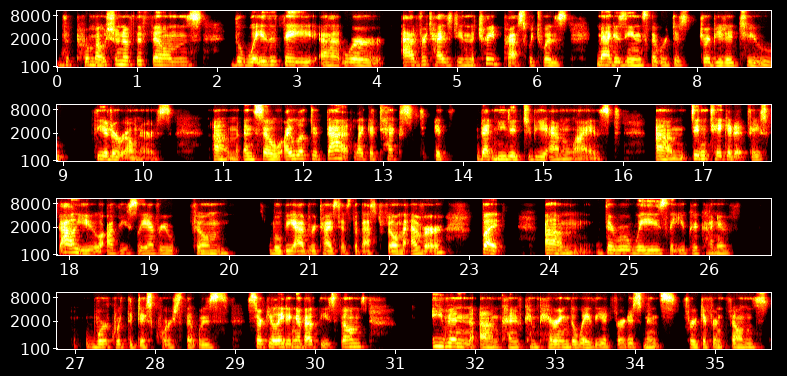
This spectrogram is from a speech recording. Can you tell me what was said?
the promotion of the films the way that they uh, were advertised in the trade press, which was magazines that were distributed to theater owners. Um, and so I looked at that like a text it, that needed to be analyzed. Um, didn't take it at face value. Obviously, every film will be advertised as the best film ever, but um, there were ways that you could kind of work with the discourse that was circulating about these films even um, kind of comparing the way the advertisements for different films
